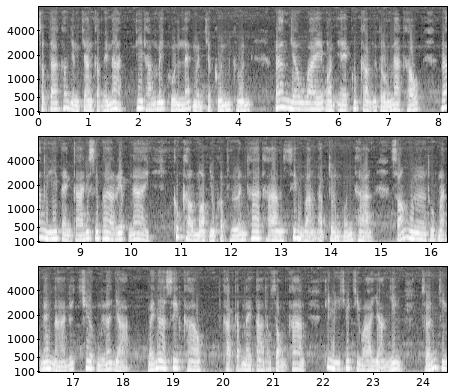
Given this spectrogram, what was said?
สบตาเข้าอย่างจังกับใบหน้าที่ทั้งไม่คุ้นและเหมือนจะคุ้นคุ้นๆร่างเยาว์วัยอ่อนแอคุกเข่าอยู่ตรงหน้าเขา ร่างนี้แต่งกายด้วยเสื้อผ้าเรียบง่าย คุกเข่าหมอบอยู่กับพื้นท่าทางสิ้นหวังอับจนหนทาง สองมือถูกมัดแน่นหนาด้วยเชือกเนื้อหยาบใบหน้าซีดขาว ขัดกับในตาทั้งสองข้าง ที่มีชีวิตชีวาอย่างยิ่ง เสินจริง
